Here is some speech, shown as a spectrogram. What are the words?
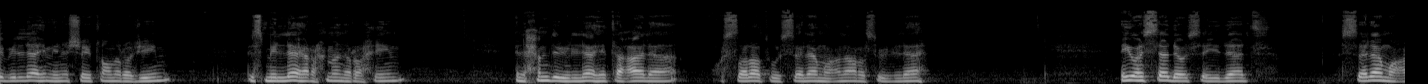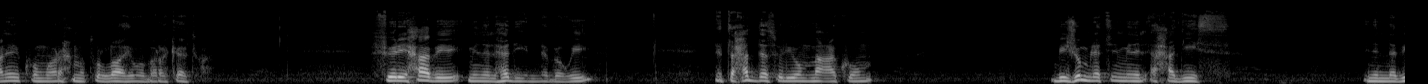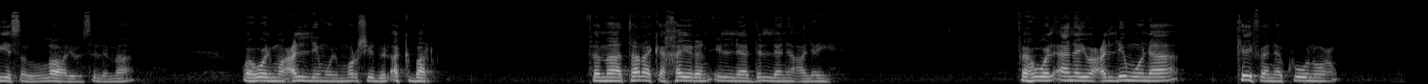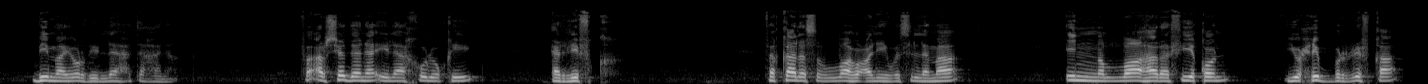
بالله من الشيطان الرجيم. بسم الله الرحمن الرحيم. الحمد لله تعالى والصلاة والسلام على رسول الله. أيها السادة والسيدات السلام عليكم ورحمة الله وبركاته. في رحاب من الهدي النبوي نتحدث اليوم معكم بجملة من الأحاديث من النبي صلى الله عليه وسلم وهو المعلم المرشد الأكبر. فما ترك خيرا إلا دلنا عليه. فهو الآن يعلمنا كيف نكون بما يرضي الله تعالى. فأرشدنا إلى خلق الرفق. فقال صلى الله عليه وسلم إن الله رفيق يحب الرفق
